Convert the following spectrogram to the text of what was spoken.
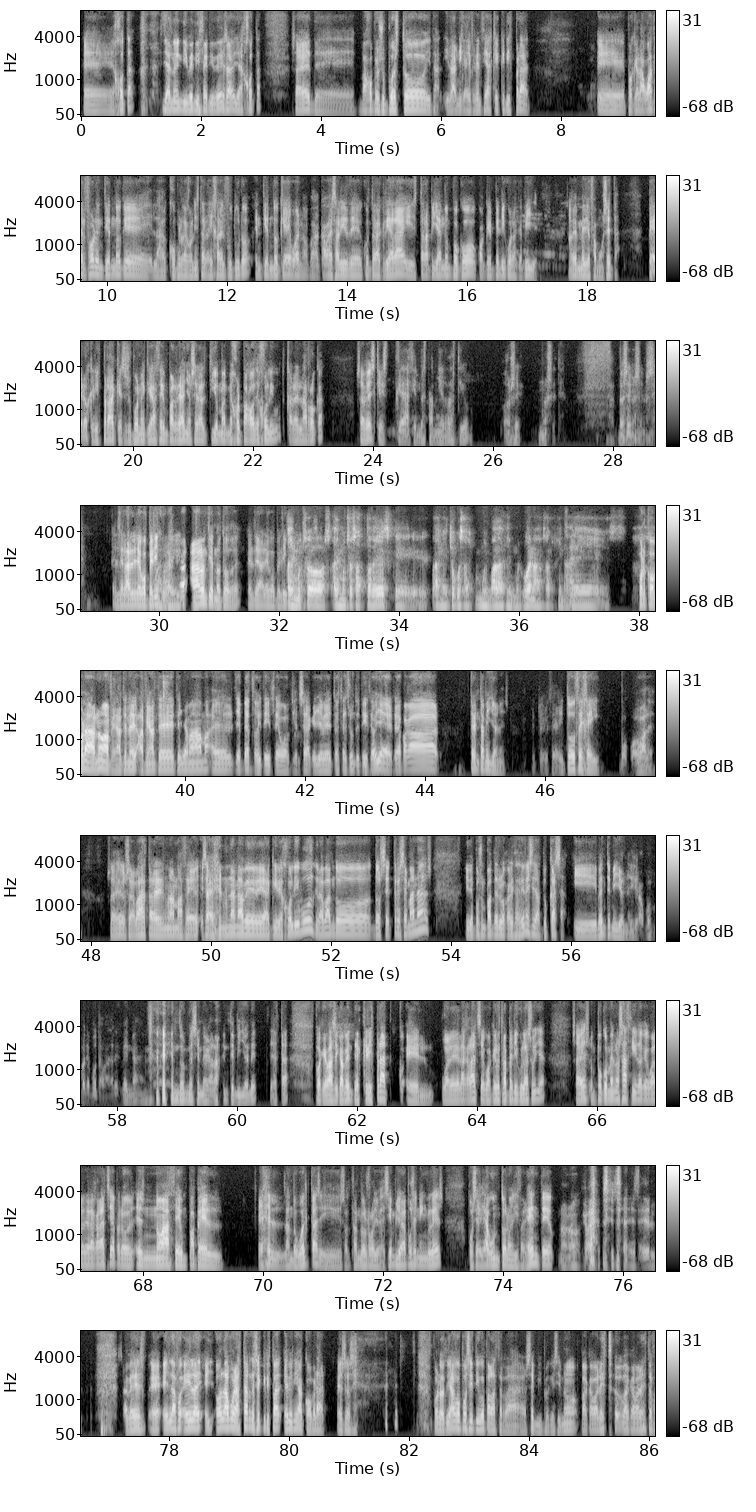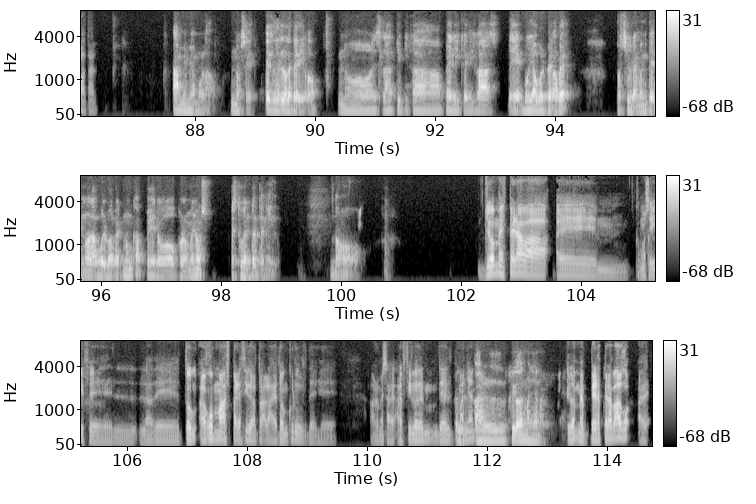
eh, J, ya no es ni B ni ni D, ¿sabes? Ya es J, ¿sabes? De bajo presupuesto y tal. Y la única diferencia es que Chris Pratt, eh, porque la Waterford entiendo que la coprotagonista, la hija del futuro, entiendo que, bueno, acaba de salir de contra la criada y estará pillando un poco cualquier película que pille, ¿sabes? Medio famoseta. Pero Chris Pratt, que se supone que hace un par de años era el tío más mejor pagado de Hollywood, cara en la roca, ¿sabes? Que, que haciendo estas mierdas, tío. No sé, no sé, tío. No sé, no sé, no sé. El de la Lego película. Bueno, hay- Ahora lo entiendo todo, ¿eh? El de la Lego película. Hay muchos, hay muchos actores que han hecho cosas muy malas y muy buenas. Al final es. Por cobrar, ¿no? Al final, te, al final te, te llama ma- el Jeff Bezos y te dice, o quien sea que lleve todo este asunto, y te dice, oye, te voy a pagar 30 millones. Y, te dice, y todo CGI. Pues, pues vale. O sea, vas a estar en un almacén, o sea, en una nave de aquí de Hollywood grabando dos, tres semanas y después un par de localizaciones y a tu casa y 20 millones. Y digo, pues madre, venga, en dos meses me he ganado 20 millones, ya está. Porque básicamente es Chris Pratt en Guardia de la Galaxia, cualquier otra película suya, ¿sabes? Un poco menos ácido que Guardia de la Galaxia, pero es, no hace un papel, es él dando vueltas y soltando el rollo de siempre. Yo la puse en inglés, pues si había algún tono diferente. No, no, que va, es él. ¿Sabes? Eh, eh, hola, buenas tardes, soy Chris Pratt, he venido a cobrar, eso sí. Bueno, di algo positivo para cerrar, Semi, porque si no va a acabar esto, va a acabar esto fatal. A mí me ha molado. No sé, eso es lo que te digo. No es la típica peli que digas, eh, voy a volver a ver. Posiblemente no la vuelva a ver nunca, pero por lo menos estuve entretenido. No. Yo me esperaba, eh, ¿cómo se dice? El- la de Tom- algo más parecido a la de Tom Cruise, de ahora me sale, al filo del, del el- mañana. al filo del mañana. Me esperaba algo, ver,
